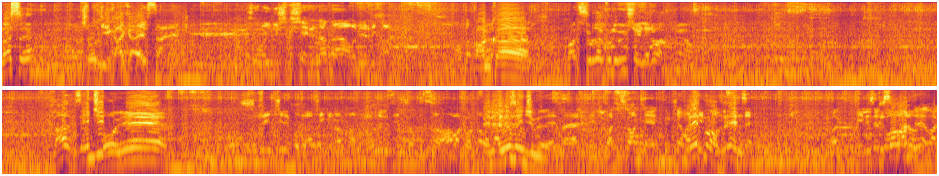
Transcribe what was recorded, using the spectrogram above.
Nasıl? Çok iyi kanka efsane. Şu oyuncu çıkışı elinden falan alabilirdik lan. Orada Kanka. Bak şurada kulübün şeyleri var. Bu ne ya? Lan zenci. Oh yeah. Şu zenciyle fotoğraf ama abi. Orada bir zenci olması. Aa bak orada. Fenerli zenci mi? Evet Fenerli zenci. Bak şu an te, Türkiye Fred mi o? Fred. üstünde. Bak elinde Kısa top lan vardı. Bak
